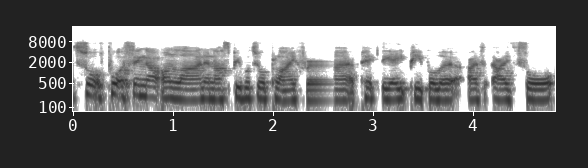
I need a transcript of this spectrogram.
sort of put a thing out online and asked people to apply for it. I picked the eight people that I, I thought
